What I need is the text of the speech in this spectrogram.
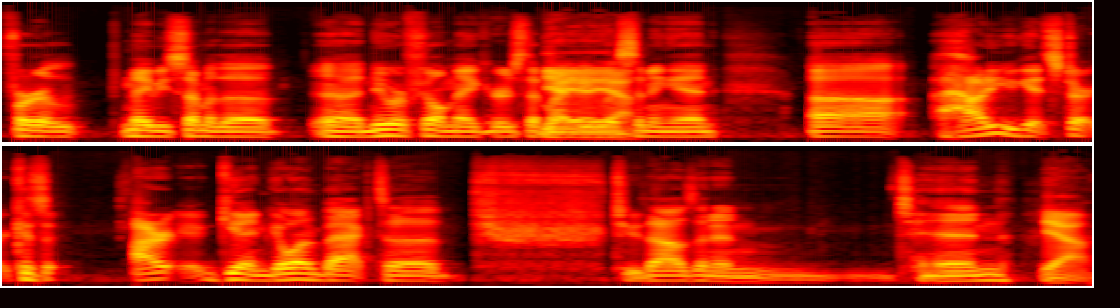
for maybe some of the uh, newer filmmakers that Yeah, might be yeah. listening in. Uh, how do you get started? Because I again going back to 2010 yeah.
